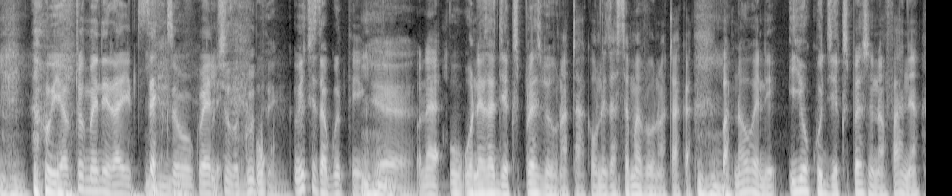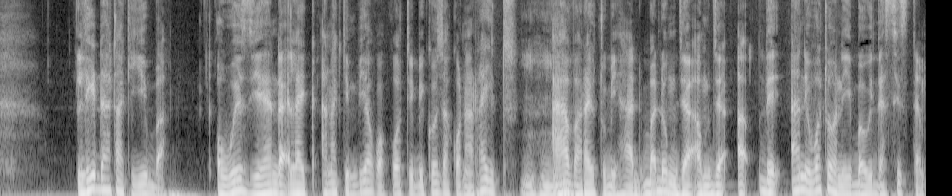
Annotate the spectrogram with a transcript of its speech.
We have too many rights. So kweli Which is a good thing. which is a good thing Yeah. Una- u- unaweza jiexpress vile unataka unaweza sema vile unataka. But now when hiyo kujiexpress unafanya leader hata akiiba enda like anakimbia kwa koti because ako na right. Mm -hmm. i have a right to be heard. Bado mja, amja, uh, the, yani watu wanaiba with the system.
